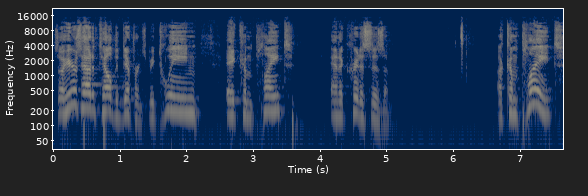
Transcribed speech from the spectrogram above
So here's how to tell the difference between a complaint and a criticism. A complaint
